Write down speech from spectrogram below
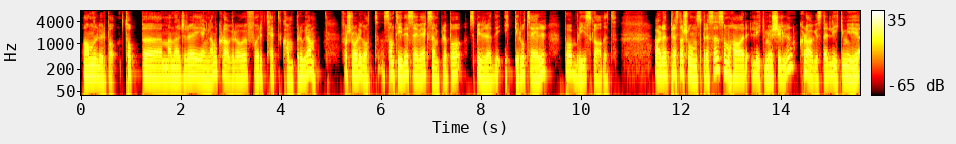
Og han lurer på toppmanagere i England klager over for tett kampprogram. Forstår det godt. Samtidig ser vi eksempler på spillere de ikke roterer på å bli skadet. Er det prestasjonspresset som har like mye skylden? Klages det like mye i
